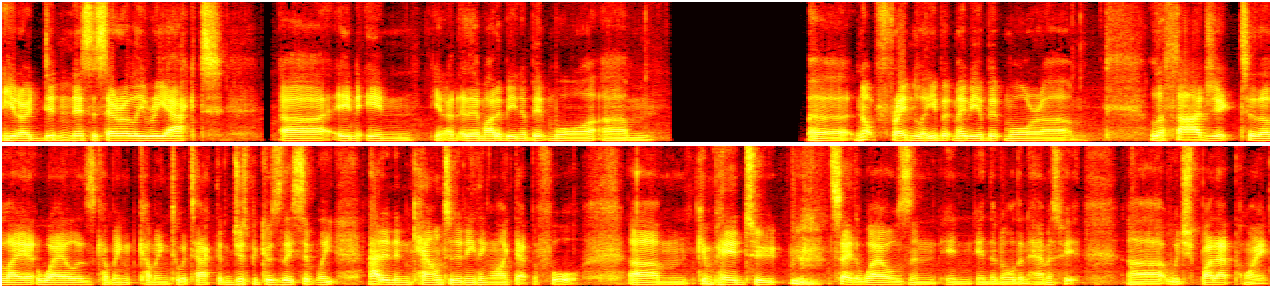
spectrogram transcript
you know, didn't necessarily react uh, in, in, you know, there might have been a bit more, um, uh, not friendly, but maybe a bit more, um, lethargic to the whalers coming coming to attack them just because they simply hadn't encountered anything like that before um, compared to say the whales in, in, in the northern hemisphere uh, which by that point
